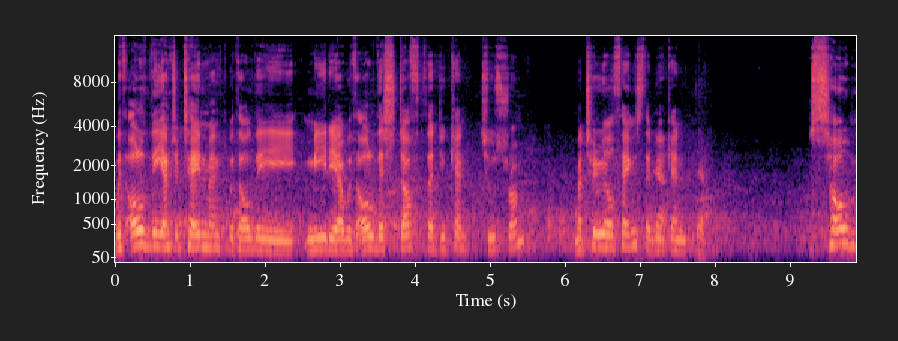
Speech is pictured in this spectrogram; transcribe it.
with all the entertainment, with all the media, with all this stuff that you can choose from, material things that Yeah. we can Yeah. so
